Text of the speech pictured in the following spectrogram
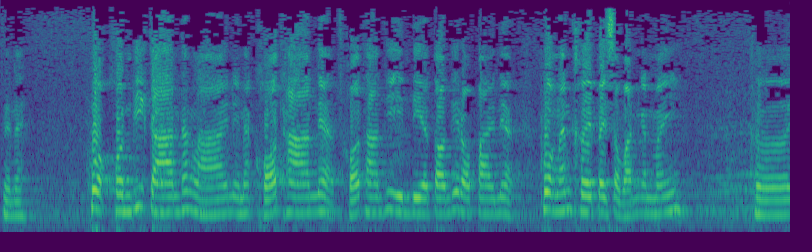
เนี่ยนะพวกคนพิการทั้งหลายเนี่ยนะขอทานเนี่ย ขอทานที่อินเดียตอนที่เราไปเนี่ย พวกนั้นเคยไปสวรรค์กันไหม เคย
